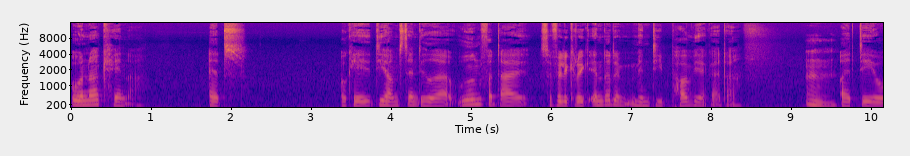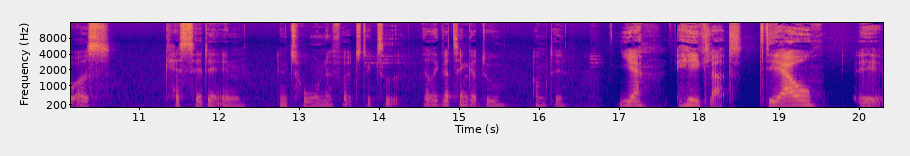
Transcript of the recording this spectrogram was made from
underkender, at okay, de her omstændigheder er uden for dig. Selvfølgelig kan du ikke ændre dem, men de påvirker dig. Mm. Og at det jo også kan sætte en, en tone for et stykke tid. Jeg ved ikke, hvad tænker du om det? Ja, helt klart. Det er jo øh,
